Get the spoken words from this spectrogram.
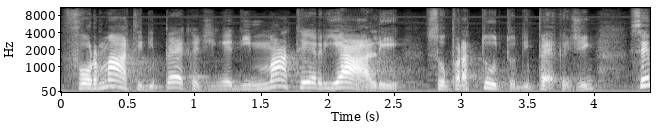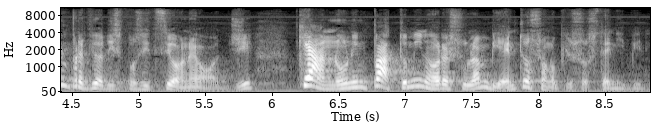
formati di packaging e di materiali, soprattutto di packaging, sempre più a disposizione oggi, che hanno un impatto minore sull'ambiente o sono più sostenibili.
